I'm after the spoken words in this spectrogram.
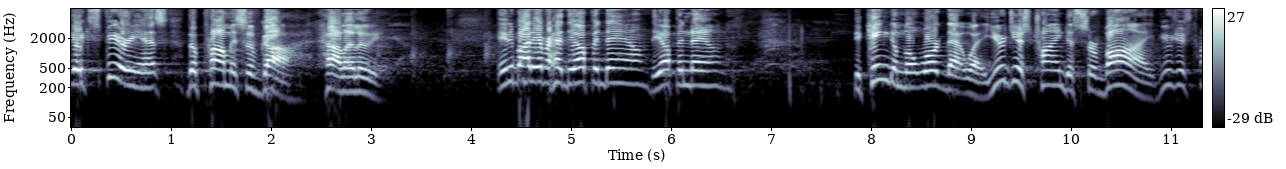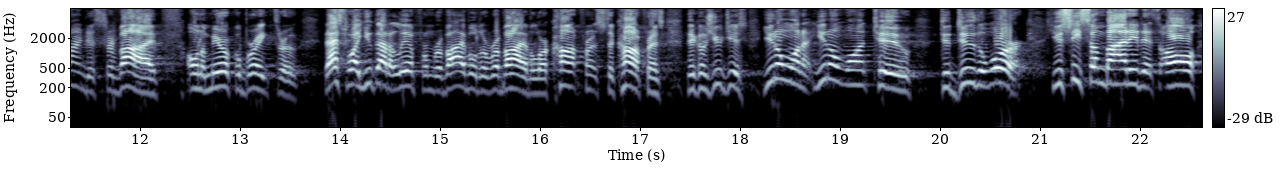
experience the promise of God. Hallelujah. Anybody ever had the up and down? The up and down? The kingdom don't work that way. You're just trying to survive. You're just trying to survive on a miracle breakthrough. That's why you got to live from revival to revival or conference to conference because you're just you don't want to you don't want to to do the work. You see somebody that's all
